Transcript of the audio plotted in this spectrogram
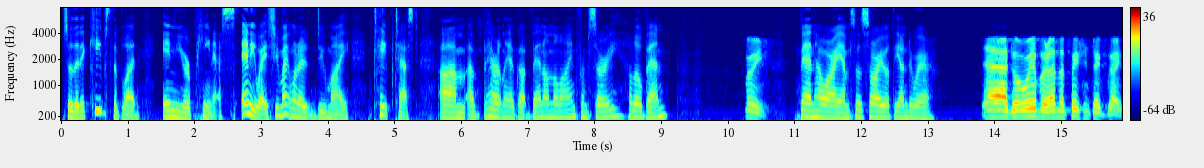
so that it keeps the blood in your penis. Anyway, so you might want to do my tape test. Um, apparently, I've got Ben on the line from Surrey. Hello, Ben. Marie. Ben, how are you? I'm so sorry about the underwear. Ah, don't worry about it. I'm a patient type guy.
